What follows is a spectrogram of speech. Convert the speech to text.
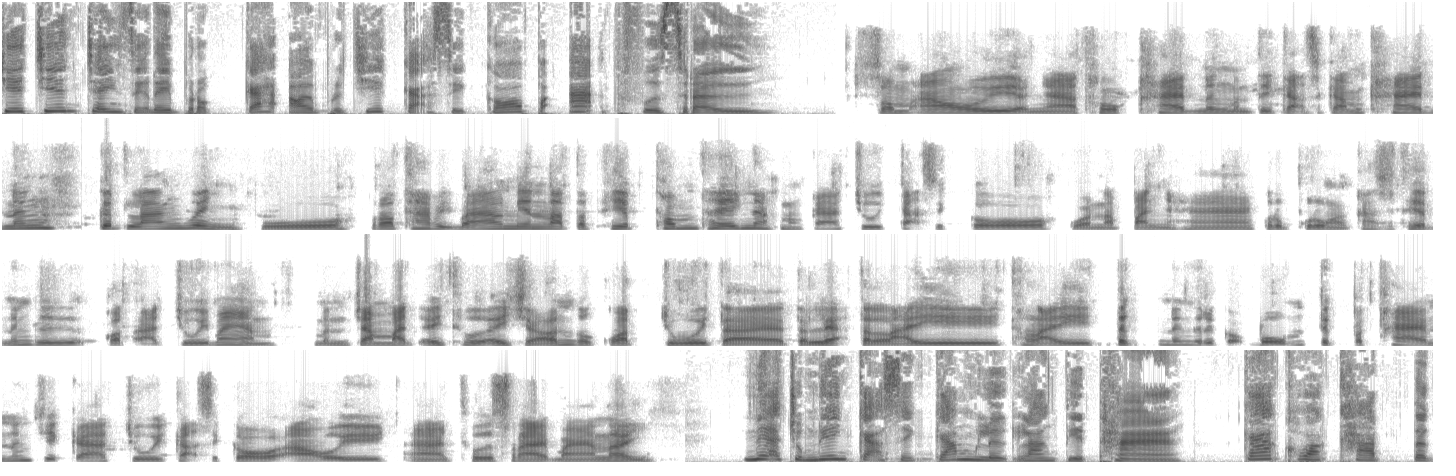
ជាជាងចេញសេចក្តីប្រកាសឲ្យប្រជាកសិករផ្អាកធ្វើស្រូវ។ សូមឲ្យអាជ្ញាធរខេត្តនិងមន្ទីរកសិកម្មខេត្តនឹងគិតឡើងវិញព្រោះរដ្ឋាភិបាលមានលទ្ធភាពធំធេងណាស់ក្នុងការជួយកសិករគ្រាន់តែបញ្ហាគ្រប់គ្រងអាកាសធាតុហ្នឹងគឺគាត់អាចជួយបានមិនចាំបាច់អីធ្វើអីច្រើនក៏គាត់ជួយតែតម្លាក់តម្លៃថ្លៃទឹកនឹងឬក៏បូមទឹកបន្ថែមហ្នឹងជាការជួយកសិករឲ្យអាចធ្វើស្រែបានហើយអ្នកជំនាញកសិកម្មលើកឡើងទៀតថាការខ្វះខាតទឹក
